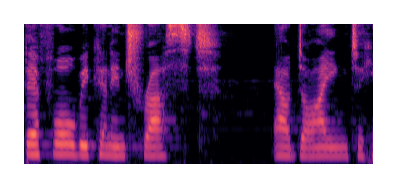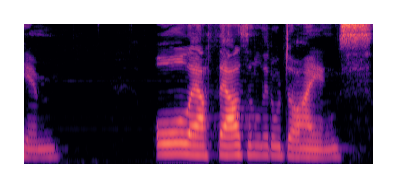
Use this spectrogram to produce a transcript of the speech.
Therefore, we can entrust our dying to him, all our thousand little dyings,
